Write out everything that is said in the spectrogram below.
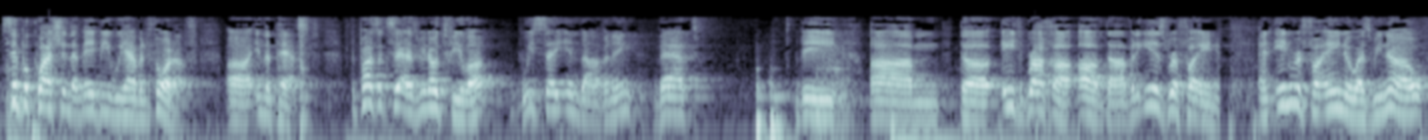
Simple question that maybe we haven't thought of uh, in the past. The pasuk says, as we know Tefillah. We say in davening that the um, the eighth bracha of davening is Rafa'inu. And in Rifa'enu, as we know,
